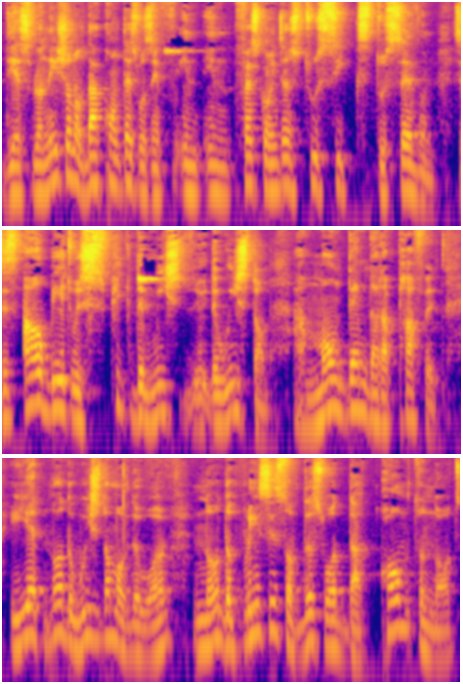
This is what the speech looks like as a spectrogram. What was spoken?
The explanation of that context was in in, in 1 Corinthians 2 6 to 7. It says, Albeit we speak the, the wisdom among them that are perfect, yet not the wisdom of the world, nor the princes of this world that come to naught,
